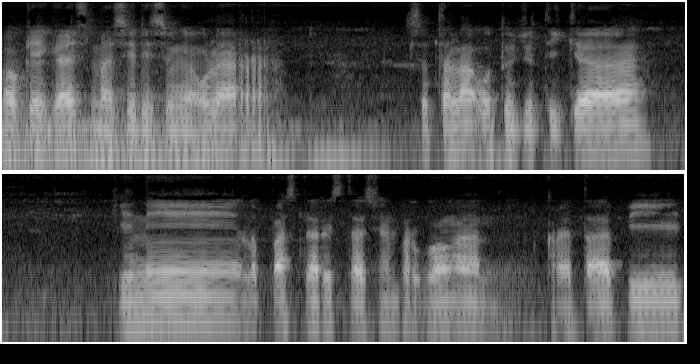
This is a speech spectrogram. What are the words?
Oke okay guys, masih di Sungai Ular. Setelah U73 kini lepas dari stasiun Perbuangan kereta api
